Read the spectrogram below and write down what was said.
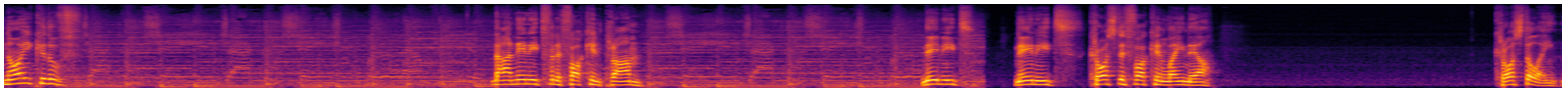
No, you could have. Nah, no need for the fucking pram. No need. No need. Cross the fucking line there. Cross the line.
